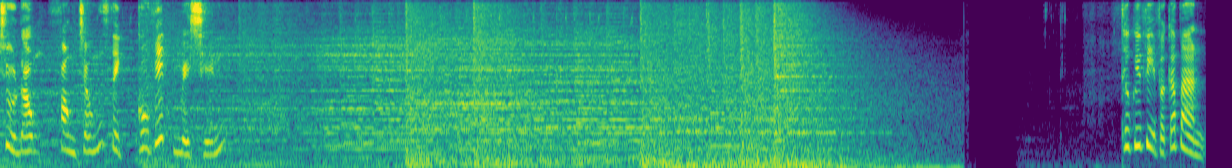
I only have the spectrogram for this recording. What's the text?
Chủ động phòng chống dịch COVID-19 Thưa quý vị và các bạn,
